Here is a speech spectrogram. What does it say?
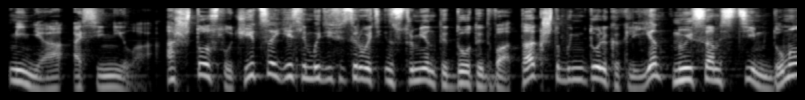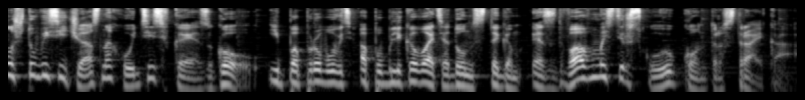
меня осенило. А что случится, если модифицировать инструменты Dota 2 так, чтобы не только клиент, но и сам Steam думал, что вы сейчас находитесь в CSGO, и попробовать опубликовать аддон с тегом S2 в мастерскую Counter-Strike.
